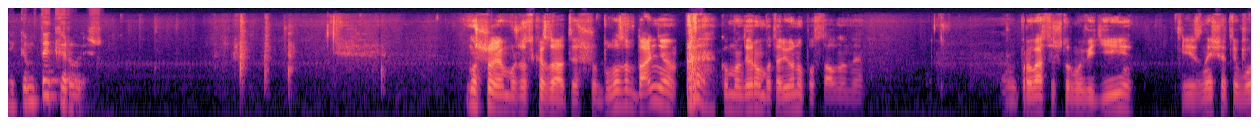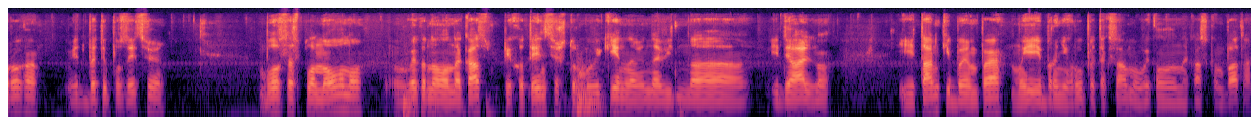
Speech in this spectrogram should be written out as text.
яким ти керуєш. Ну що я можу сказати? Що було завдання командиром батальйону поставлене е, провести штурмові дії і знищити ворога, відбити позицію. Було все сплановано, виконало наказ, піхотинці, штурмовики на, на, ідеально. І танки БМП моєї бронегрупи так само виконали наказ комбата.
